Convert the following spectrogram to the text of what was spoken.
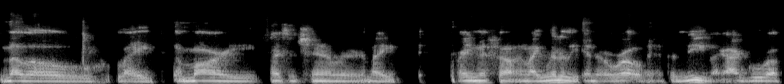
Melo, like Amar'e, Tyson Chandler, like Raymond Felton, like literally in a row. And for me, like I grew up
